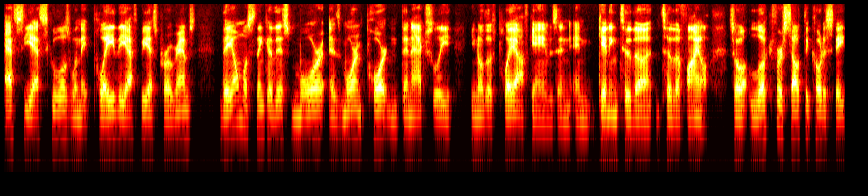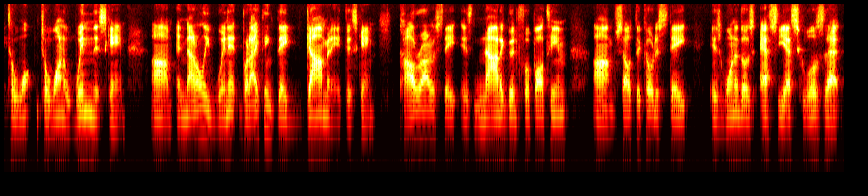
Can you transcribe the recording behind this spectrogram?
FCS schools when they play the FBS programs, they almost think of this more as more important than actually you know those playoff games and and getting to the to the final. So look for South Dakota State to want to want to win this game, um, and not only win it, but I think they dominate this game. Colorado State is not a good football team. Um, South Dakota State is one of those FCS schools that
